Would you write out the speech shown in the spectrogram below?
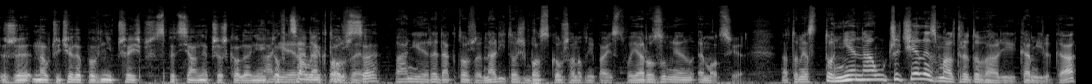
że nauczyciele powinni przejść specjalne przeszkolenie i to w całej Polsce? Panie redaktorze, na litość boską, szanowni państwo, ja rozumiem emocje. Natomiast to nie nauczyciele zmaltretowali Kamilka,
